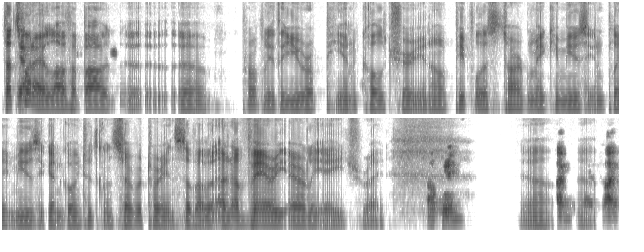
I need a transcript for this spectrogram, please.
That's Yeah. what I love about uh, uh, probably the European culture. You know, people start making music and play music and going to the conservatory and stuff at a very early age, right? Okay, Yeah. I, I,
